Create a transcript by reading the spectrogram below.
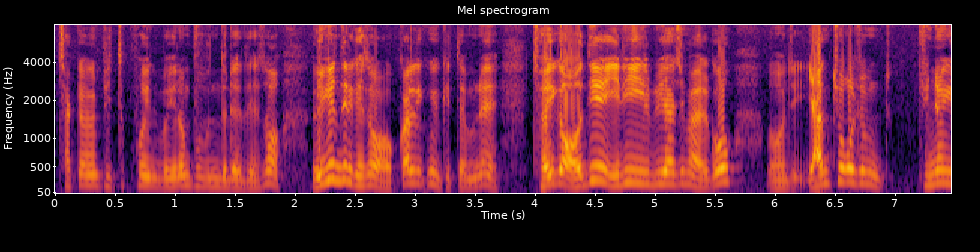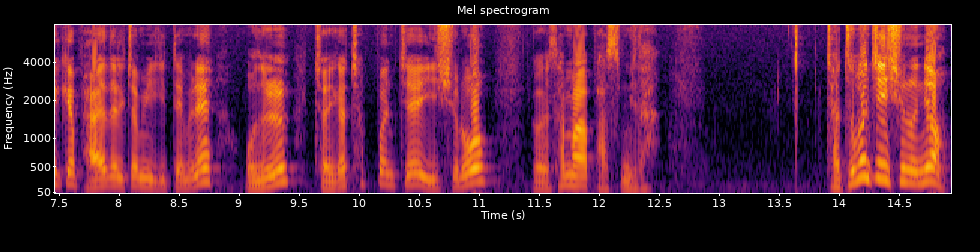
작게는 비트코인 뭐 이런 부분들에 대해서 의견들이 계속 엇갈리고 있기 때문에 저희가 어디에 일희일비하지 말고 어, 양쪽을 좀 균형 있게 봐야 될 점이기 때문에 오늘 저희가 첫 번째 이슈로 그 삼아봤습니다. 자, 두 번째 이슈는요.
